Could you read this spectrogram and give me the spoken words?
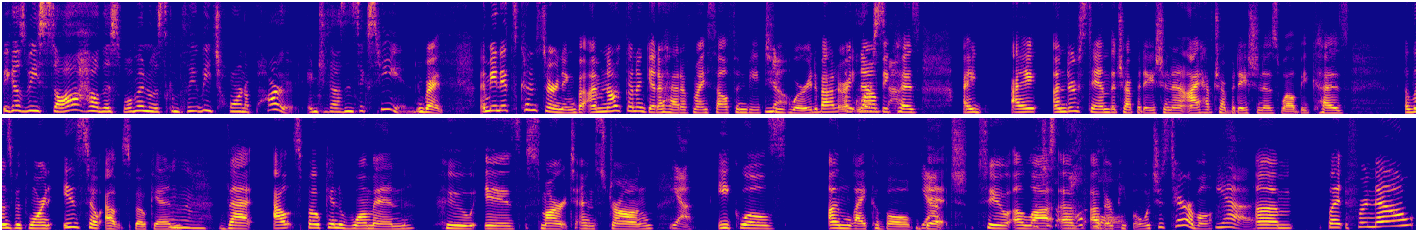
because we saw how this woman was completely torn apart in 2016. Right. I mean, it's concerning, but I'm not going to get ahead of myself and be too No. worried about it right now course not. because I I understand the trepidation and I have trepidation as well because Elizabeth Warren is so outspoken Mm-hmm. that outspoken woman who is smart and strong Yeah. equals unlikable Yeah. bitch to a lot of other people, which is terrible. Yeah. Um, but for now,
